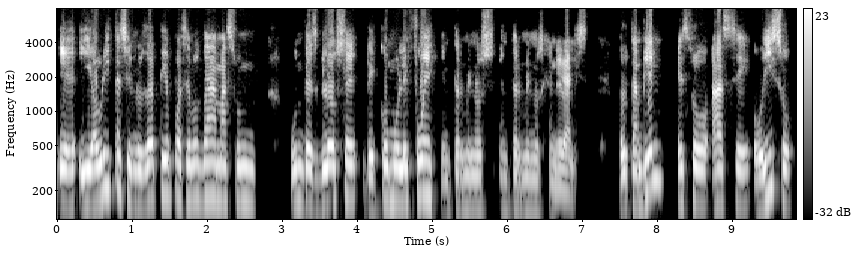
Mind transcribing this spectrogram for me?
Eh, y ahorita, si nos da tiempo, hacemos nada más un, un desglose de cómo le fue en términos, en términos generales. Pero también eso hace o hizo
